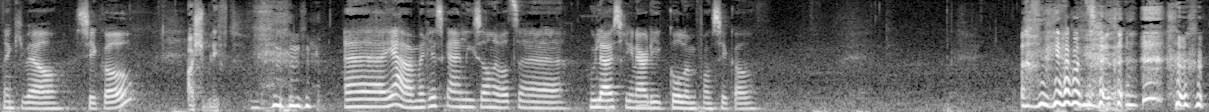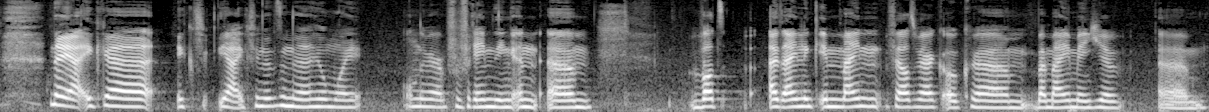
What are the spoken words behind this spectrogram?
Dankjewel, Sikko. Alsjeblieft. Uh, ja, Mariska en Lisanne, wat, uh, hoe luister je naar die column van Sikko? ja, wat nee, ja ik, uh, ik, ja, ik vind het een heel mooi onderwerp, vervreemding. En um, wat uiteindelijk in mijn veldwerk ook um, bij mij een beetje um,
